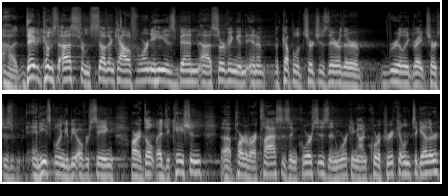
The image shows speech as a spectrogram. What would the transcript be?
Uh, David comes to us from Southern California. He has been uh, serving in, in a, a couple of churches there that are really great churches, and he's going to be overseeing our adult education, uh, part of our classes and courses, and working on core curriculum together.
